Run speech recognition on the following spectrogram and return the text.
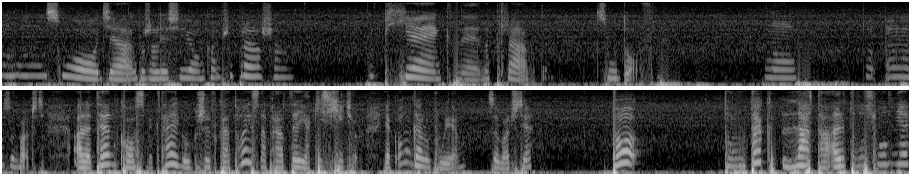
No, słodziak. Boże, ale ja się jąkam, przepraszam. No piękny, naprawdę. Cudowny. No, no, no zobaczcie. Ale ten kosmyk, ta jego grzywka, to jest naprawdę jakiś hicior. Jak on galopuje, zobaczcie, to, to mu tak lata, ale to dosłownie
